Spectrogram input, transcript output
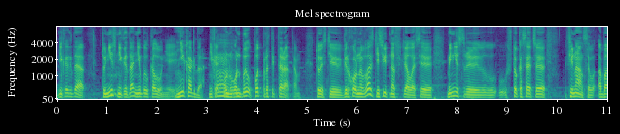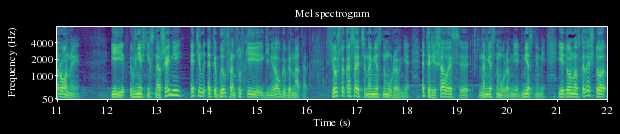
никогда, Тунис никогда не был колонией. Никогда. Никогда. Mm. Он, он был под протекторатом. То есть э, верховная власть действительно осуществлялась, э, министры, э, что касается финансов, обороны и внешних сношений, этим, это был французский генерал-губернатор. Все, что касается на местном уровне, это решалось на местном уровне, местными. И должен сказать, что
